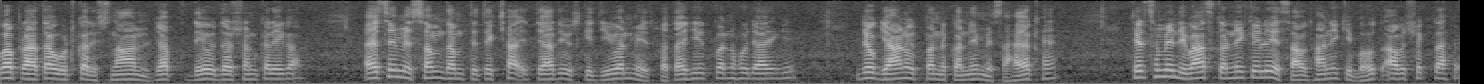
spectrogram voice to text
वह प्रातः उठकर स्नान, जप, देव दर्शन करेगा। ऐसे में सम दम तितिक्षा इत्यादि उसके जीवन में स्वतः ही उत्पन्न हो जाएँगे। जो ज्ञान उत्पन्न करने में सहायक हैं। तीर्थ में निवास करने के लिए सावधानी की बहुत आवश्यकता है।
